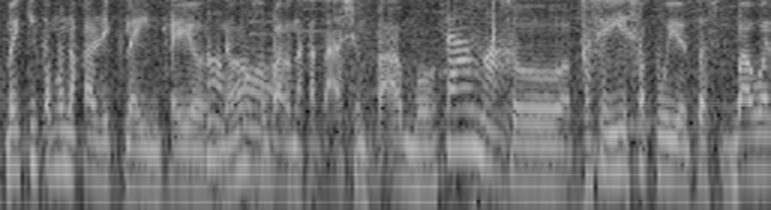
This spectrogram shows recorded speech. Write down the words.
may kita mo naka-recline kayo, no? Opo. So, parang nakataas yung paa mo. Tama. So, kasi isa po yun. Tapos, bawal,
